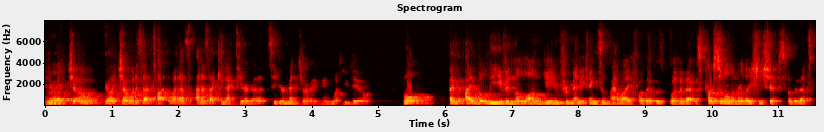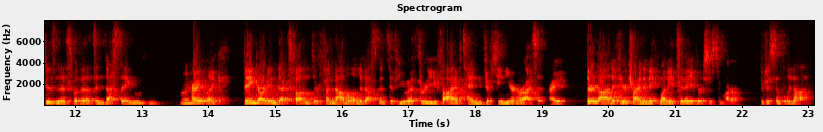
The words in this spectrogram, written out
And you're like, Joe, you're like, Joe, what does that, tie, what has, how does that connect here to, to your mentoring and what you do? Well, I, I, believe in the long game for many things in my life, whether it was, whether that was personal and relationships, whether that's business, whether that's investing, mm-hmm. right. right? Like Vanguard index funds are phenomenal investments if you have a three, five, 10, 15 year horizon, right? They're not if you're trying to make money today versus tomorrow. They're just simply not.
